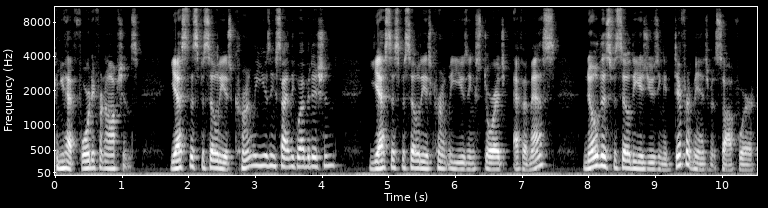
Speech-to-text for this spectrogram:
and you have four different options. Yes, this facility is currently using SiteLink Web Edition. Yes, this facility is currently using Storage FMS. No, this facility is using a different management software.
